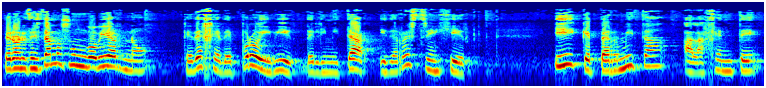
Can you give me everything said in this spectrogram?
Pero necesitamos un gobierno que deje de prohibir, de limitar y de restringir y que permita a la gente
